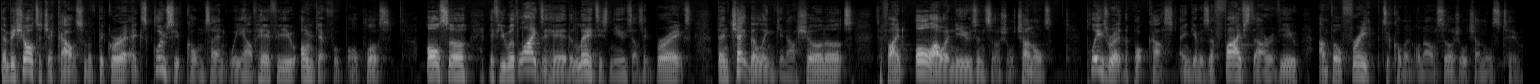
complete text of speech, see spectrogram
then be sure to check out some of the great exclusive content we have here for you on Get Football Plus. Also, if you would like to hear the latest news as it breaks, then check the link in our show notes to find all our news and social channels. Please rate the podcast and give us a 5 star review, and feel free to comment on our social channels too.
